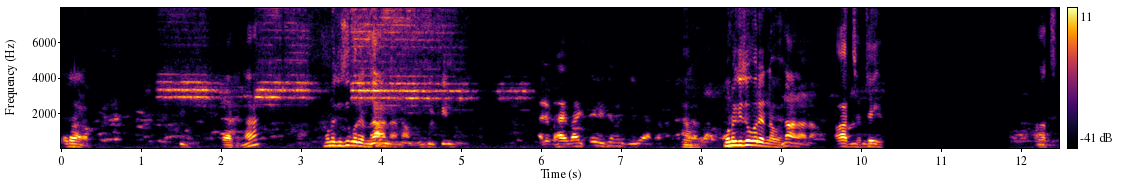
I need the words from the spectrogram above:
এটা রাখেন হ্যাঁ? মনে কিছু করেন না? না না আরে ভাই ভাই তো হিসাবে দিবে হ্যাঁ। মনে কিছু করেন না? না না না। আচ্ছা ঠিক। আছে। আচ্ছা।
